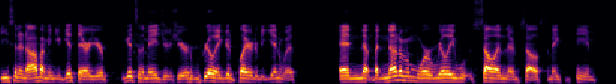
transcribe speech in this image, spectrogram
decent enough. I mean, you get there, you're you get to the majors, you're really a good player to begin with. And but none of them were really selling themselves to make the team.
